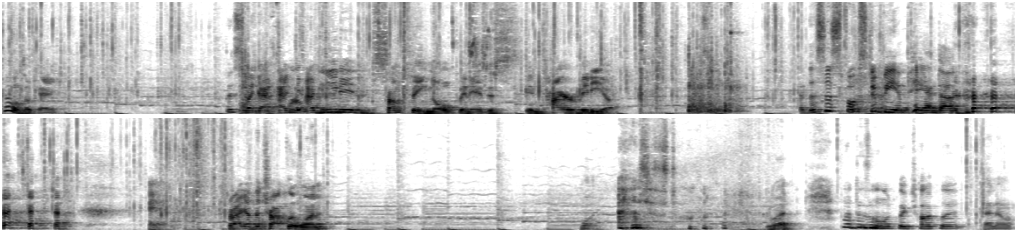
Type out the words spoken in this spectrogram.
that one's okay. This Like I, I, I needed something to open it this entire video. This is supposed to be a panda. Okay, So I got the chocolate one. What? Just- What? that doesn't look like chocolate. I know.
